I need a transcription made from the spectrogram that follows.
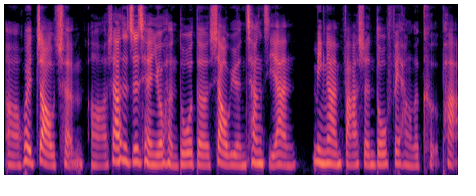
呃，会造成，呃，像是之前有很多的校园枪击案、命案发生，都非常的可怕。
